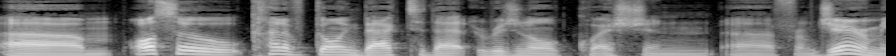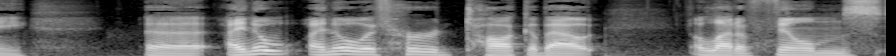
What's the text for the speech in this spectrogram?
Um, also, kind of going back to that original question uh, from Jeremy, uh, I know I know I've heard talk about a lot of films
